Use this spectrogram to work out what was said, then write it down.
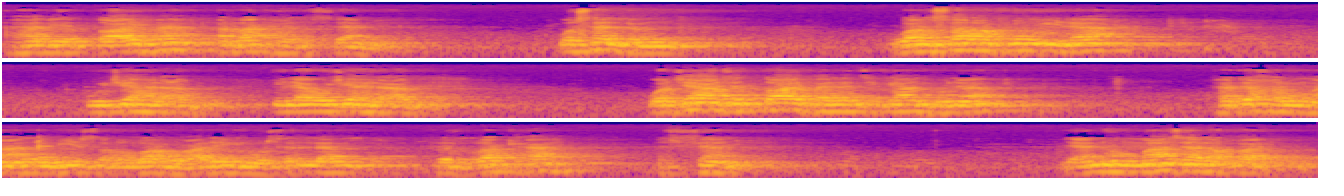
هذه الطائفة الركعة الثانية. وسلموا. وانصرفوا إلى وجاه العبد إلى وجاه العبد وجاءت الطائفة التي كانت هناك فدخلوا مع النبي صلى الله عليه وسلم في الركعة الثانية لأنه ما زال قائما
